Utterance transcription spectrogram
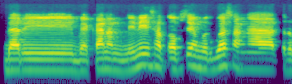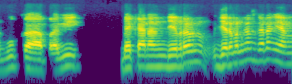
dari bek kanan. Ini satu opsi yang menurut gue sangat terbuka, apalagi bek kanan Jerman, Jerman kan sekarang yang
